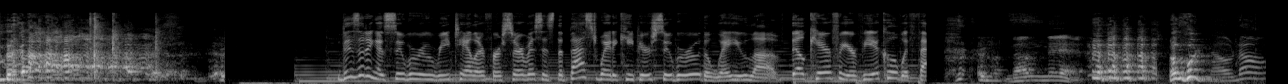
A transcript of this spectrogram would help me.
Visiting a Subaru retailer for service is the best way to keep your Subaru the way you love. They'll care for your vehicle with fast. No, no.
